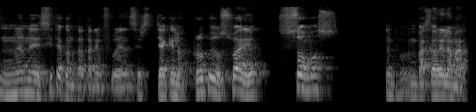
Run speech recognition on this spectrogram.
no necesita contratar influencers, ya que los propios usuarios somos embajadores de la marca.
